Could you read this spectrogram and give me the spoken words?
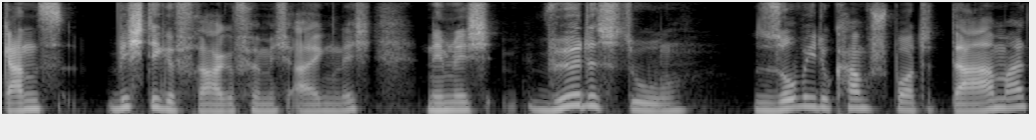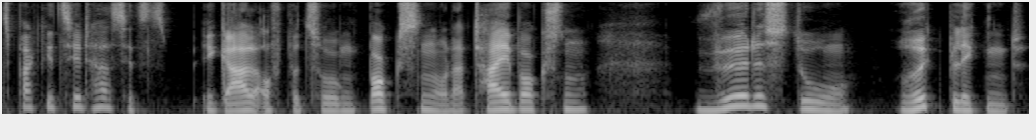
ganz wichtige Frage für mich eigentlich, nämlich würdest du, so wie du Kampfsport damals praktiziert hast, jetzt egal auf bezogen Boxen oder Thai-Boxen, würdest du rückblickend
